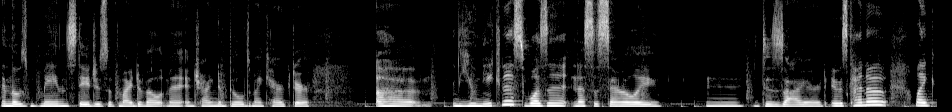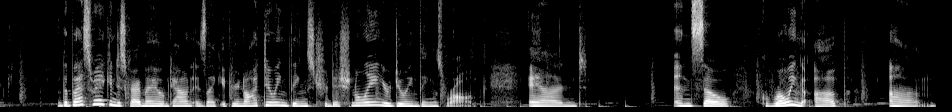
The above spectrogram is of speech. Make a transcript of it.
and those main stages of my development and trying to build my character, uh, uniqueness wasn't necessarily mm, desired. It was kind of like the best way I can describe my hometown is like if you're not doing things traditionally, you're doing things wrong. And and so growing up um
